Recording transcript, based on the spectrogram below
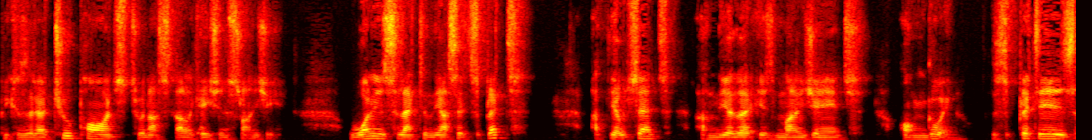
because there are two parts to an asset allocation strategy. One is selecting the asset split at the outset and the other is managing it ongoing. The split is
